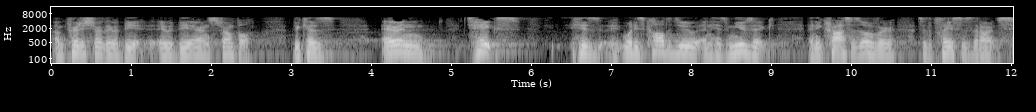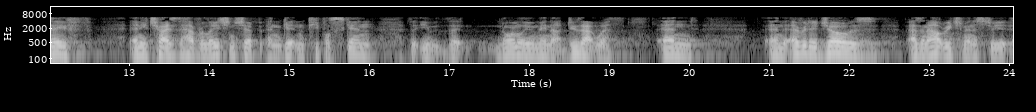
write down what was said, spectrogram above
I'm pretty sure they would be, it would be Aaron Strumpel. Because Aaron takes his, what he's called to do and his music, and he crosses over to the places that aren't safe and he tries to have relationship and get in people's skin that you, that normally we may not do that with. And and Everyday Joe is, as an outreach ministry,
